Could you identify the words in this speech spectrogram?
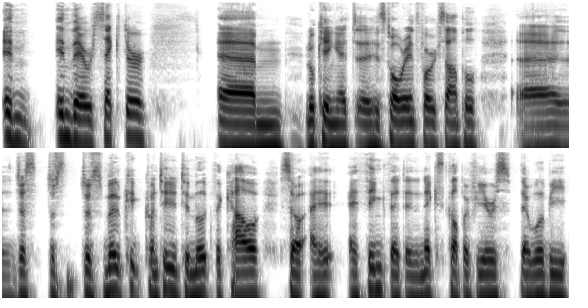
in in their sector. Um, looking at uh, historians, for example, uh, just just just milk continue to milk the cow. So I I think that in the next couple of years there will be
